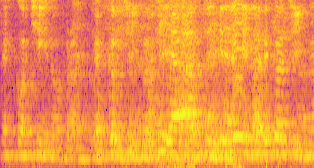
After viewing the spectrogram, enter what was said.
es cochino, Frank. Es cochino. Ya, sí, es cochino.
